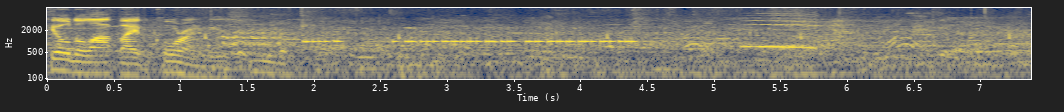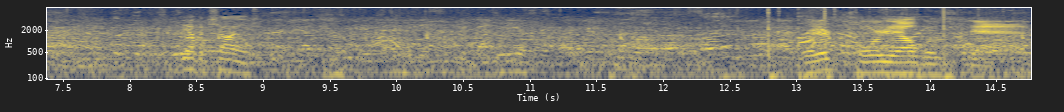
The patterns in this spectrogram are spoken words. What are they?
killed a lot by the core enemies. You have a child. Whether Toriel was dead.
